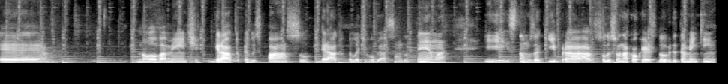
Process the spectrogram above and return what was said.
É, novamente, grato pelo espaço, grato pela divulgação do tema e estamos aqui para solucionar qualquer dúvida. Também, quem,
